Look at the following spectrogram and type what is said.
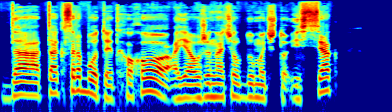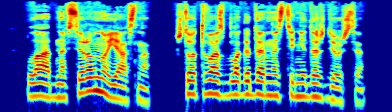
Да, так сработает, хо-хо, а я уже начал думать, что иссяк. Ладно, все равно ясно, что от вас благодарности не дождешься.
